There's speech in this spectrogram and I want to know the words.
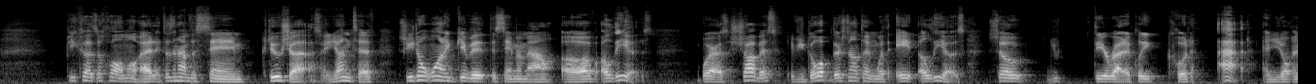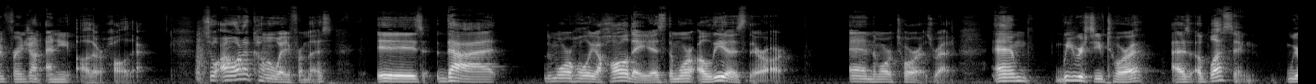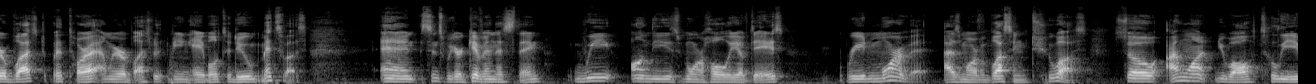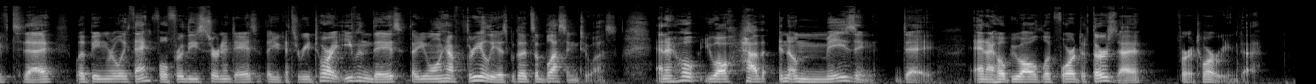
Because a Chol Moed, it doesn't have the same kedusha as a yontif, so you don't want to give it the same amount of aliyahs. Whereas Shabbos, if you go up, there's nothing with eight aliyahs, so you theoretically could add, and you don't infringe on any other holiday. So I want to come away from this is that the more holy a holiday is, the more aliyahs there are, and the more Torah is read. And we receive Torah as a blessing. We are blessed with Torah, and we are blessed with being able to do mitzvahs. And since we are given this thing, we, on these more holy of days, read more of it as more of a blessing to us. So I want you all to leave today with being really thankful for these certain days that you get to read Torah, even days that you only have three aliyahs, because it's a blessing to us. And I hope you all have an amazing day. And I hope you all look forward to Thursday for a Torah reading day.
